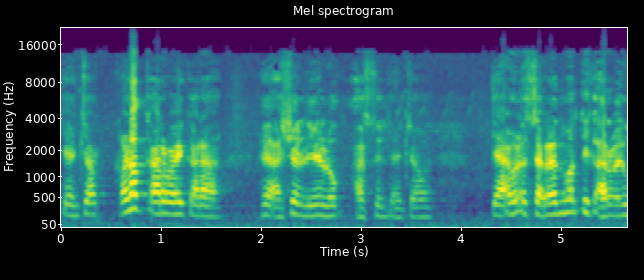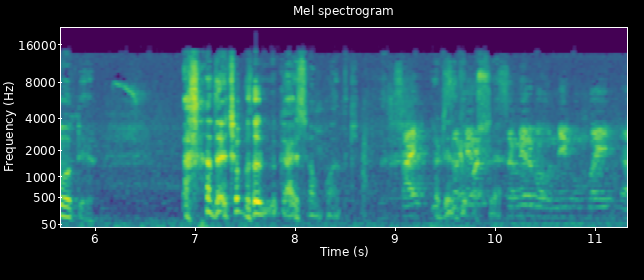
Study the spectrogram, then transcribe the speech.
की यांच्यावर कडक कारवाई करा हे असे जे लोक असतील त्यांच्यावर त्यावेळेस सगळ्यांवरती कारवाई होते. असं त्याच्याबद्दल मी काय संवाद केला? समीर भाऊंनी मुंबई अ,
